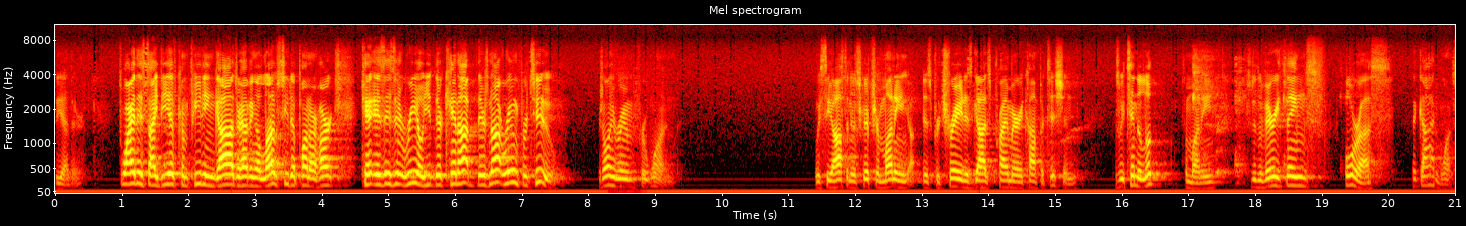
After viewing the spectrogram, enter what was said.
the other That's why this idea of competing gods or having a love seat upon our heart can, is, isn't real. You, there cannot, there's not room for two. There's only room for one. We see often in Scripture money is portrayed as God's primary competition because we tend to look to money to do the very things for us that God wants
